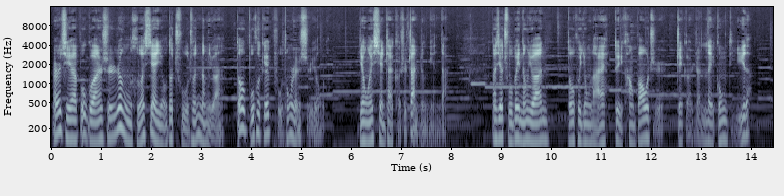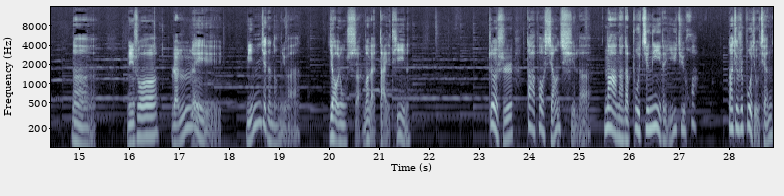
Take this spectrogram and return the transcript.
而且不管是任何现有的储存能源，都不会给普通人使用了，因为现在可是战争年代，那些储备能源都会用来对抗包纸这个人类公敌的。那，你说人类民间的能源要用什么来代替呢？这时，大炮想起了娜娜的不经意的一句话，那就是不久前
